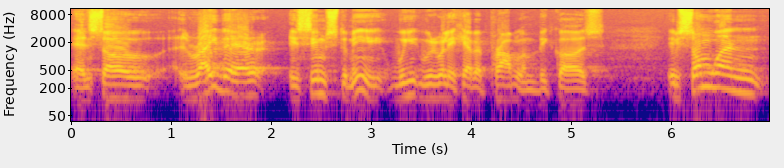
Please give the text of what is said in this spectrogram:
And so, right there, it seems to me we, we really have a problem because if someone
